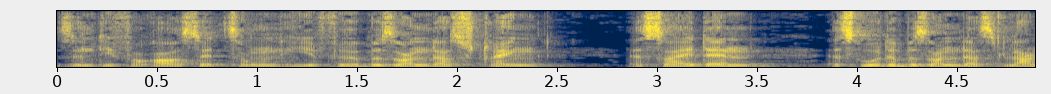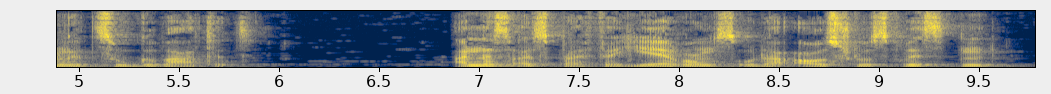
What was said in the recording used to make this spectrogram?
sind die Voraussetzungen hierfür besonders streng, es sei denn, es wurde besonders lange zugewartet. Anders als bei Verjährungs oder Ausschlussfristen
